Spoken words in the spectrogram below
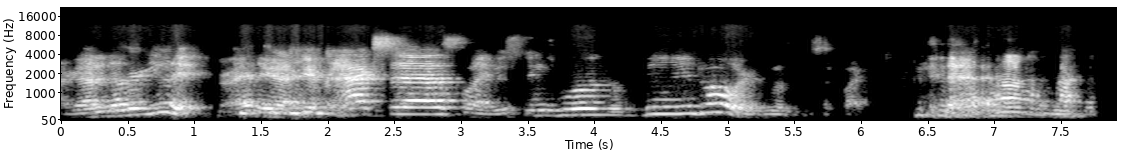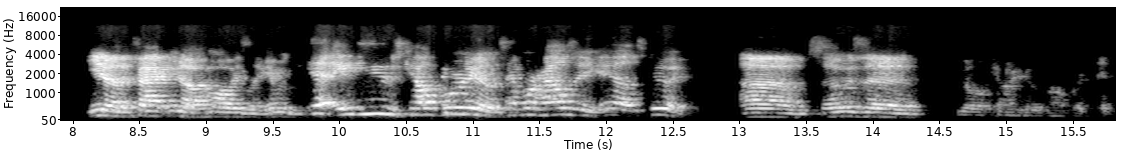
I got another unit, right? They got different access. Like this thing's worth a million dollars. Like, um, you know, the fact, you know, I'm always like, yeah, ADUs, California, let's have more housing. Yeah, let's do it. Um, so it was a County doesn't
